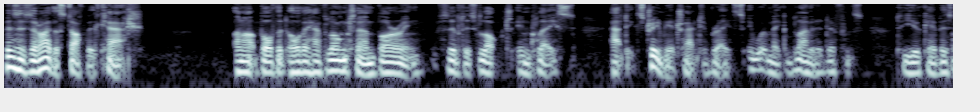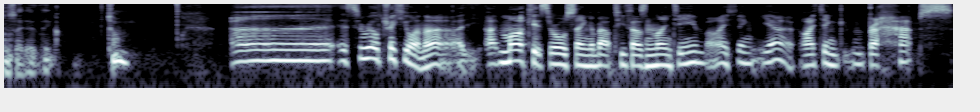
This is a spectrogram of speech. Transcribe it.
businesses are either stuffed with cash are not bothered, or they have long-term borrowing facilities locked in place at extremely attractive rates. It wouldn't make a blind bit of difference to UK business, I don't think. Tom? Uh, it's a real tricky one. Uh, markets are all saying about 2019, but I think, yeah, I think perhaps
